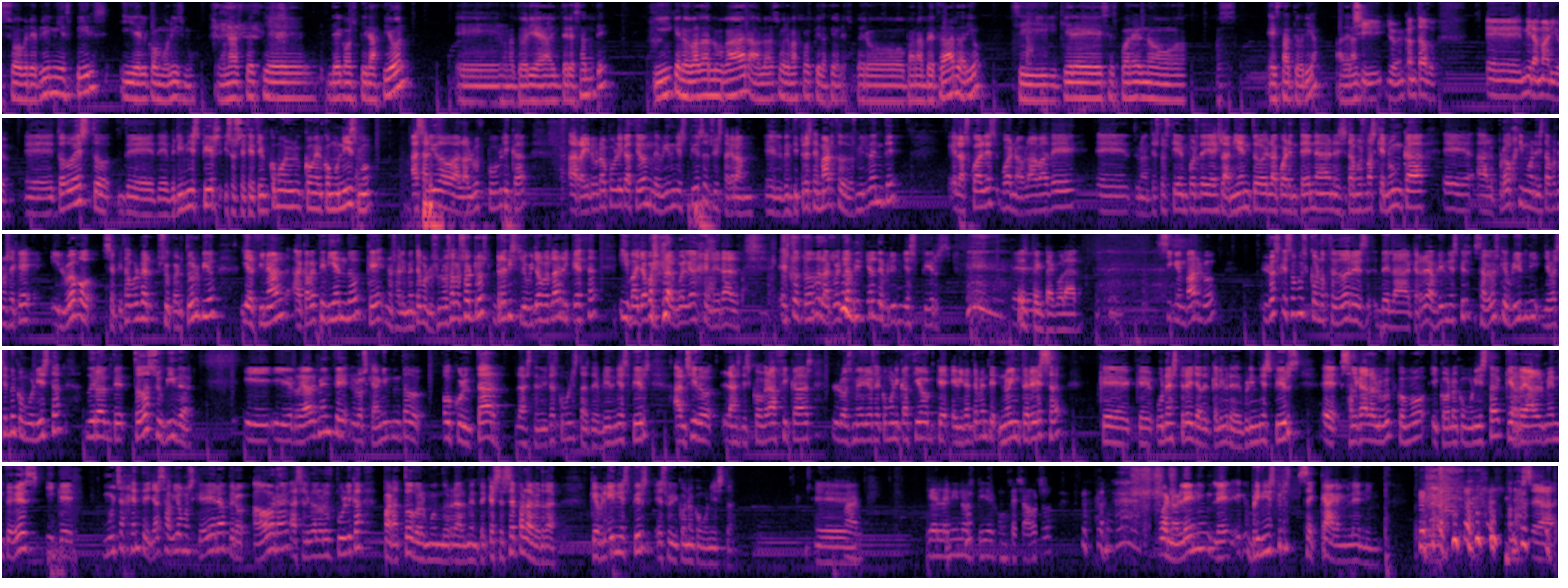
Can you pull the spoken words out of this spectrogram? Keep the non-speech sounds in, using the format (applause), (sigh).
sobre Britney Spears y el comunismo. Una especie de conspiración, una teoría interesante, y que nos va a dar lugar a hablar sobre más conspiraciones. Pero para empezar, Darío, si quieres exponernos esta teoría, adelante. Sí, yo encantado. Eh, mira, Mario, eh, todo esto de, Britney Spears y su asociación con, con el comunismo ha salido a la luz pública a raíz de una publicación de Britney Spears en su Instagram el 23 de marzo de 2020 en las cuales, bueno, hablaba de, eh, durante estos tiempos de aislamiento, en la cuarentena, necesitamos más que nunca eh, al prójimo, necesitamos no sé qué, y luego se empieza a volver súper turbio y al final acaba pidiendo que nos alimentemos los unos a los otros, redistribuyamos la riqueza y vayamos a la huelga en general. Esto todo en la cuenta oficial de Britney Spears. Espectacular. Sin embargo, los que somos conocedores de la carrera de Britney Spears sabemos que Britney lleva siendo comunista durante toda su vida. Y, realmente los que han intentado ocultar las tendencias comunistas de Britney Spears han sido las discográficas, los medios de comunicación, que evidentemente no interesa que, una estrella del calibre de Britney Spears eh, salga a la luz como icono comunista que realmente es y que mucha gente ya sabíamos que era, pero ahora ha salido a la luz pública para todo el mundo realmente, que se sepa la verdad, que Britney Spears es un icono comunista. Eh... Que Lenin nos pide confesados. (laughs) Bueno, Lenin, Britney Spears se caga en Lenin. o sea.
